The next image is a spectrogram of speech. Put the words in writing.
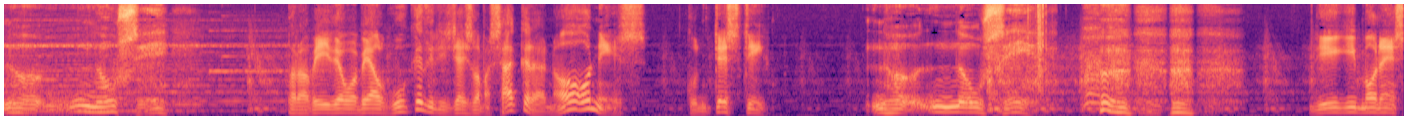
No, no ho sé. Però bé, hi deu haver algú que dirigeix la massacre, no? On és? Contesti. No, no ho sé. Digui'm on és.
